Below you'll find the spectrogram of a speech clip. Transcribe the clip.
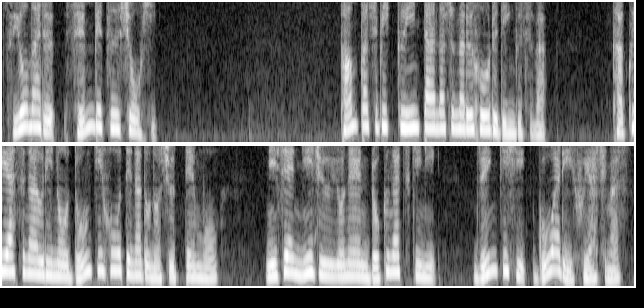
強まる選別消費。パンパシフィックインターナショナルホールディングスは、格安が売りのドンキホーテなどの出店を2024年6月期に前期比5割増やします。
